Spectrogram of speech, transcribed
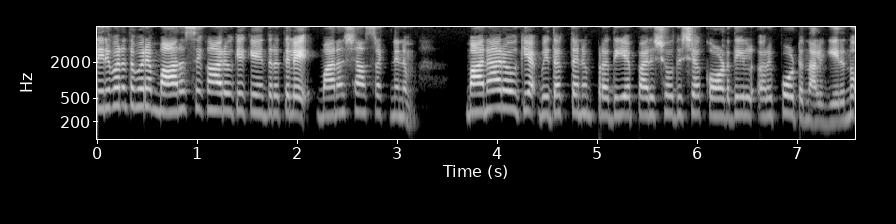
തിരുവനന്തപുരം മാനസികാരോഗ്യ കേന്ദ്രത്തിലെ മനഃശാസ്ത്രജ്ഞനും മനാരോഗ്യ വിദഗ്ധനും പ്രതിയെ പരിശോധിച്ച് കോടതിയിൽ റിപ്പോർട്ട് നൽകിയിരുന്നു.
